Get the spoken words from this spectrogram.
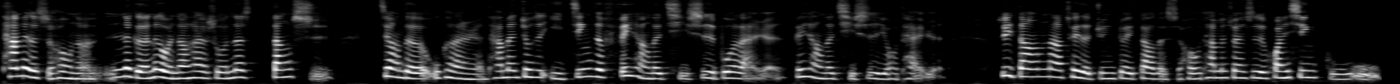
他那个时候呢，那个那个文章他就说，那当时。这样的乌克兰人，他们就是已经是非常的歧视波兰人，非常的歧视犹太人。所以当纳粹的军队到的时候，他们算是欢欣鼓舞。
